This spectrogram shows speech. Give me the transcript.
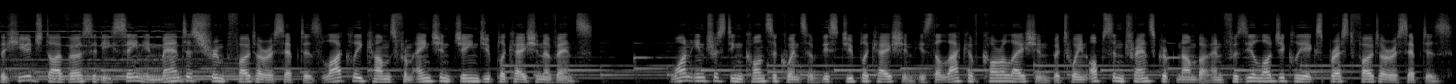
The huge diversity seen in mantis shrimp photoreceptors likely comes from ancient gene duplication events. One interesting consequence of this duplication is the lack of correlation between opsin transcript number and physiologically expressed photoreceptors.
